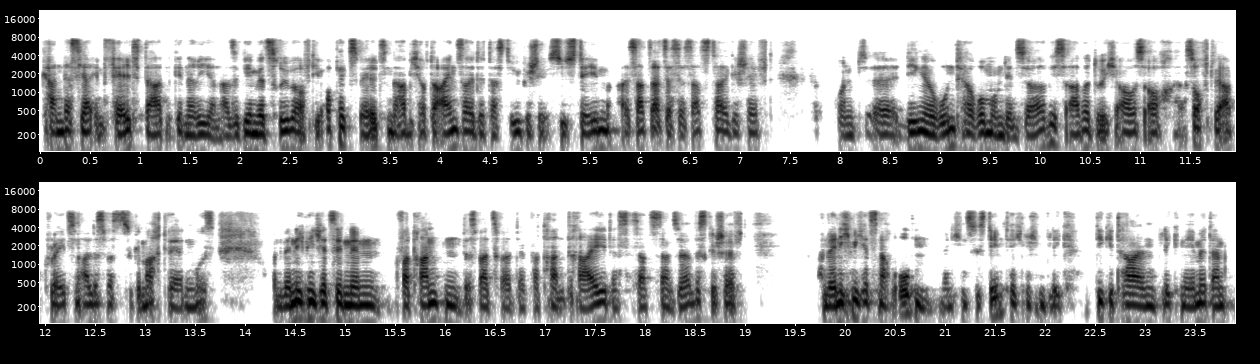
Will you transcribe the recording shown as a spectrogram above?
kann das ja im Feld Daten generieren. Also gehen wir jetzt rüber auf die OPEX-Welt und da habe ich auf der einen Seite das typische System als, als das Ersatzteilgeschäft und äh, Dinge rundherum um den Service, aber durchaus auch Software-Upgrades und alles, was zu gemacht werden muss. Und wenn ich mich jetzt in den Quadranten, das war zwar der Quadrant drei, das Ersatzteil-Service-Geschäft, und wenn ich mich jetzt nach oben, wenn ich einen systemtechnischen Blick, digitalen Blick nehme, dann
